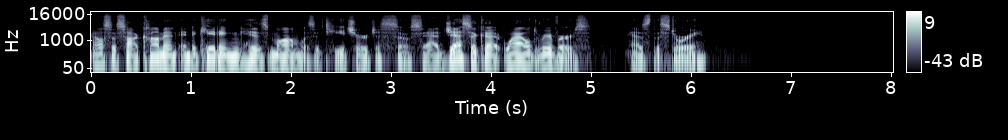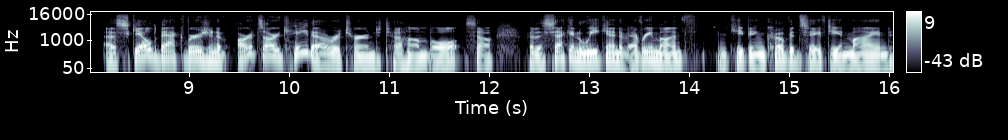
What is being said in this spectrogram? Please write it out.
I also saw a comment indicating his mom was a teacher. Just so sad. Jessica at Wild Rivers has the story. A scaled back version of Arts Arcata returned to Humboldt. So, for the second weekend of every month, and keeping COVID safety in mind,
